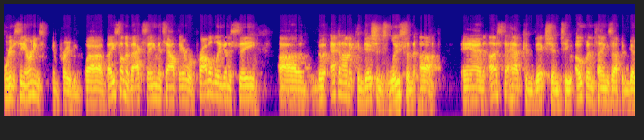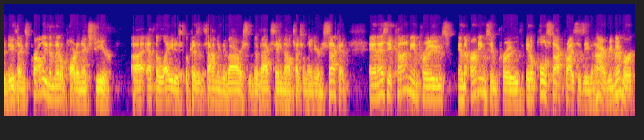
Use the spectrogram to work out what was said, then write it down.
We're going to see earnings improving. Uh, based on the vaccine that's out there, we're probably going to see uh, the economic conditions loosen up and us to have conviction to open things up and go do things probably the middle part of next year uh, at the latest because of the timing of the virus, and the vaccine. I'll touch on that here in a second. And as the economy improves and the earnings improve, it'll pull stock prices even higher. Remember,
